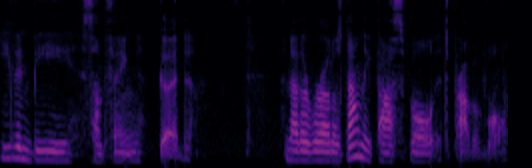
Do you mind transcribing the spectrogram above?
even be something good. Another world is not only possible, it's probable.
